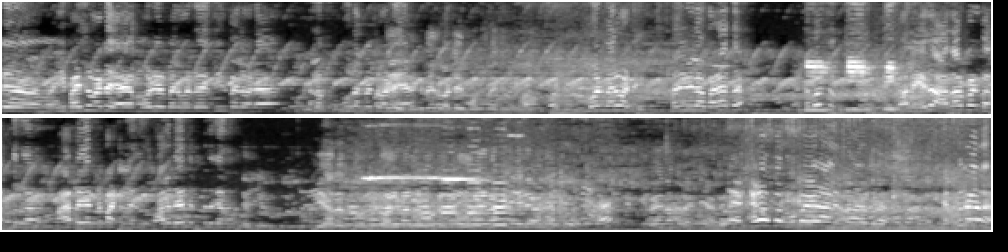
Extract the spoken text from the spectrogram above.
ఈ పైసలు పడ్డాయా? మోడీ గారి పైన పడ్డాయా? దీని పైన పడ్డా అలా కూతురు పైసలు పడ్డాయా? మూడు పైన పడ్డాయి. మరి వీళ్ళకి పడద్దా? వాళ్ళు ఏదో ఆధారపడి బతుకులు కదా. మా పేరు పట్టలేదు. వాళ్ళ పేరు తింటుంది కదా. ఎక్కడ ఒక రూపాయి చెప్తున్నా కదా.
